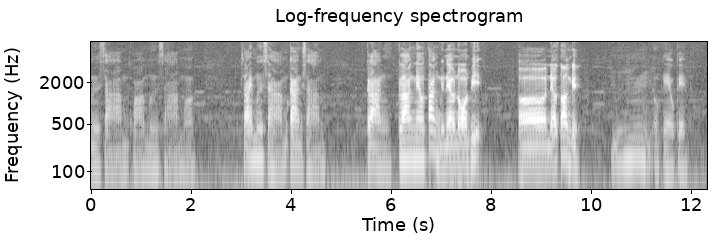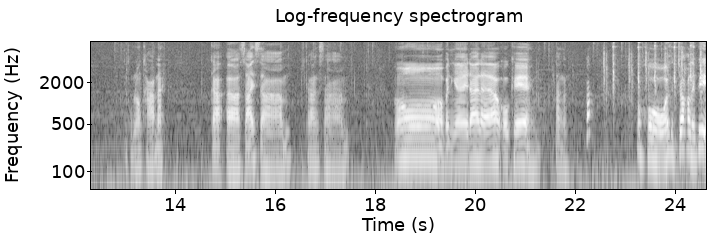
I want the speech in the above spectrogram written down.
มือ 3 ขวามือ3เหรอซ้ายมือ 3 กลาง 3 กลางกลางแนวตั้งหรือแนวนอนพี่ เอ่อแนวตั้งดิอืมโอเคโอเคเดี๋ยวผมลองคราฟนะก็เอ่อซ้าย 3 กลาง3โอ้เป็นไงได้แล้ว โอเค ตั้งก่อน โอ้โห สุดยอดเลยพี่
